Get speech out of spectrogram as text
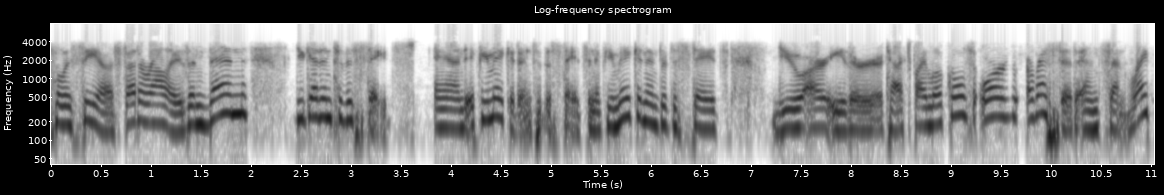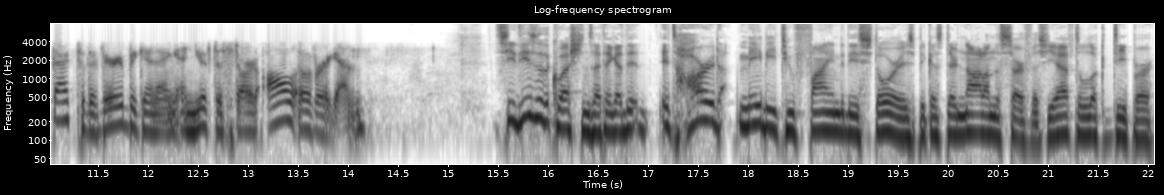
policia, federales, and then you get into the states. And if you make it into the states and if you make it into the states you are either attacked by locals or arrested and sent right back to the very beginning and you have to start all over again See, these are the questions I think. It's hard maybe to find these stories because they're not on the surface. You have to look deeper.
